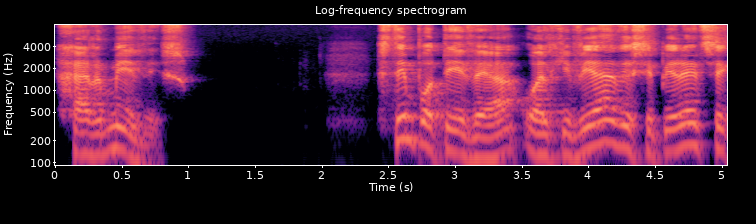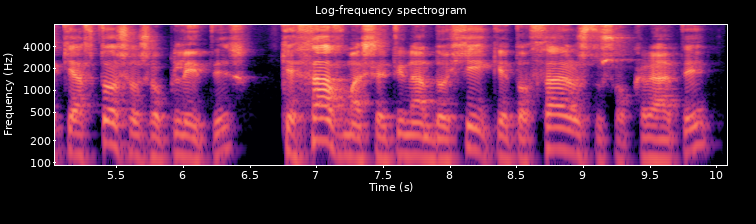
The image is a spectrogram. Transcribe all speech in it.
Χαρμίδης. Στην Ποτίδεα ο Αλκιβιάδης υπηρέτησε και αυτός ως ο πλήτης και θαύμασε την αντοχή και το θάρρος του Σοκράτη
